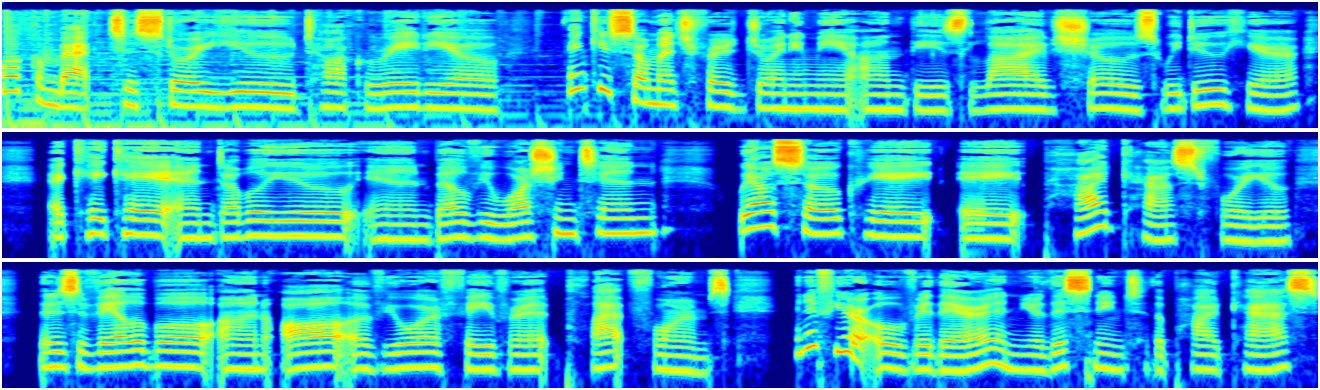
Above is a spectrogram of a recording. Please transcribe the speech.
Welcome back to Story U Talk Radio. Thank you so much for joining me on these live shows we do here at KKNW in Bellevue, Washington. We also create a podcast for you that is available on all of your favorite platforms. And if you're over there and you're listening to the podcast,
